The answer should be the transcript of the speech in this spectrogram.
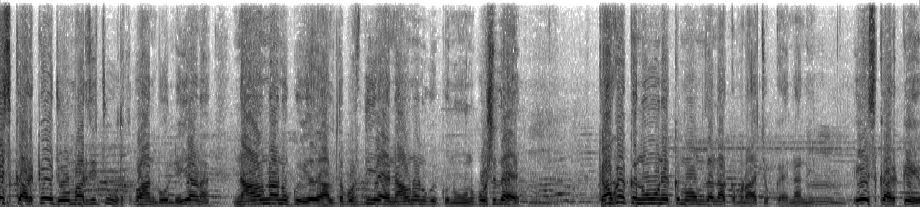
ਇਸ ਕਰਕੇ ਜੋ ਮਰਜ਼ੀ ਝੂਠ ਤਪਾਨ ਬੋਲੀ ਜਾਣਾ, ਨਾ ਉਹਨਾਂ ਨੂੰ ਕੋਈ ਅਦਾਲਤ ਪੁੱਛਦੀ ਹੈ, ਨਾ ਉਹਨਾਂ ਨੂੰ ਕੋਈ ਕਾਨੂੰਨ ਪੁੱਛਦਾ ਹੈ। ਕਿਉਂਕਿ ਕਾਨੂੰਨ ਇੱਕ ਮੌਮ ਦਾ ਨੱਕ ਬਣਾ ਚੁੱਕਾ ਇਹਨਾਂ ਨੇ। ਇਸ ਕਰਕੇ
